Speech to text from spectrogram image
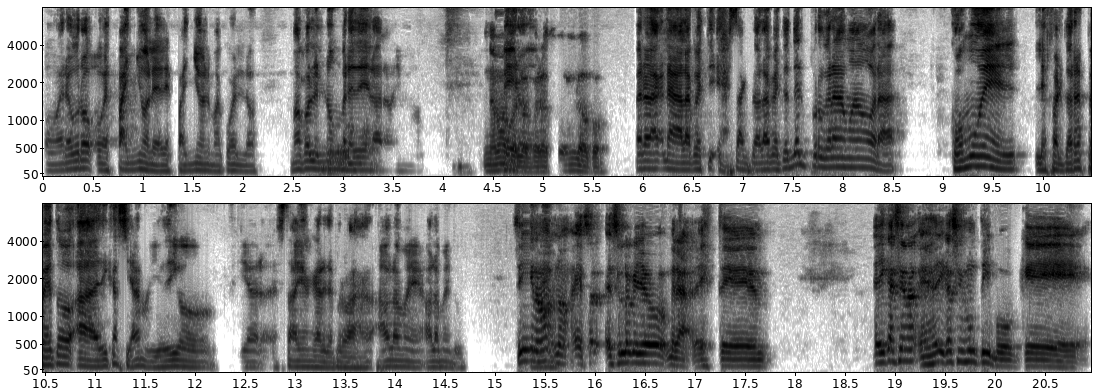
o era euro, o español, el español, me acuerdo. No me acuerdo el nombre de él ahora mismo. No me acuerdo, pero soy un loco. Pero la, la, cuestión, exacto, la cuestión del programa ahora, cómo él le faltó respeto a Eddie Casiano. Yo digo, está bien, Garete, pero háblame, háblame tú. Sí, no, no, eso, eso, es lo que yo, mira, este, Eddie Casiano, Eddie Casiano es un tipo que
